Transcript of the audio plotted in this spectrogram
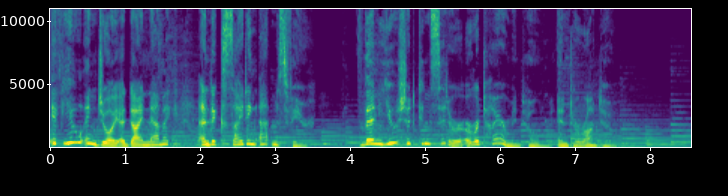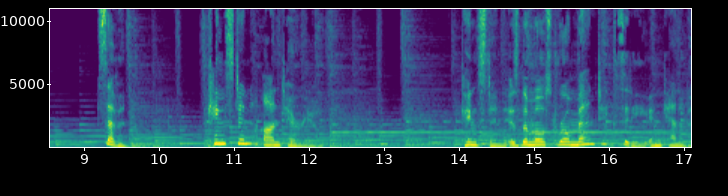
If you enjoy a dynamic and exciting atmosphere, then you should consider a retirement home in Toronto. 7. Kingston, Ontario. Kingston is the most romantic city in Canada.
